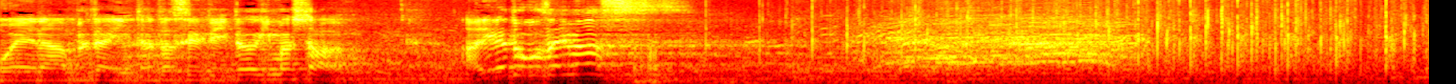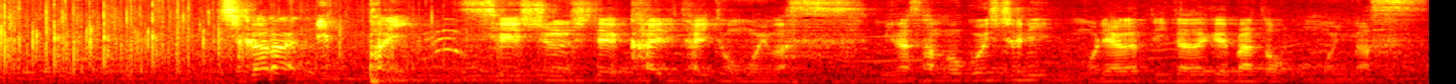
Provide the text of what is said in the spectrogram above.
光栄な舞台に立たせていただきました。ありがとうございます。力いっぱい青春して帰りたいと思います。皆さんもご一緒に盛り上がっていただければと思います。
